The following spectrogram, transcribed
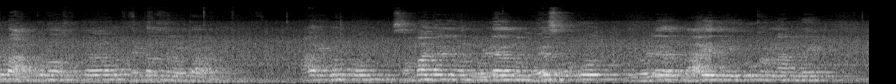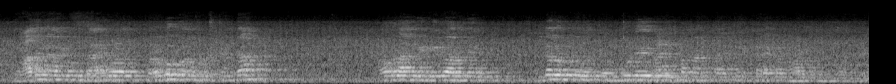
ಕೂಡ ಅನುಕೂಲವಾದ ಇವತ್ತು ಸಮಾಜದಲ್ಲಿ ಒಂದು ಒಳ್ಳೆಯದನ್ನು ಬಯಸಬೇಕು ಒಂದು ಒಳ್ಳೆಯ ದಾರಿಯಲ್ಲಿ ಯುವಕರನ್ನಾಗಲಿ ಯಾವುದನ್ನಾಗಲಿ ಒಂದು ದಾರಿಗಳನ್ನು ತರಬೇಕು ಅಂತ ದೃಷ್ಟಿಯಿಂದ ಅವರಾಗಲಿ ನೀವಾಗಲಿ ಎಲ್ಲರೂ ಒಗ್ಗೂಡಿ ಇಪ್ಪತ್ನಾಲ್ಕು ಕಾರ್ಯಕ್ರಮ ಮಾಡ್ಕೊಂಡಿದ್ದಾರೆ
